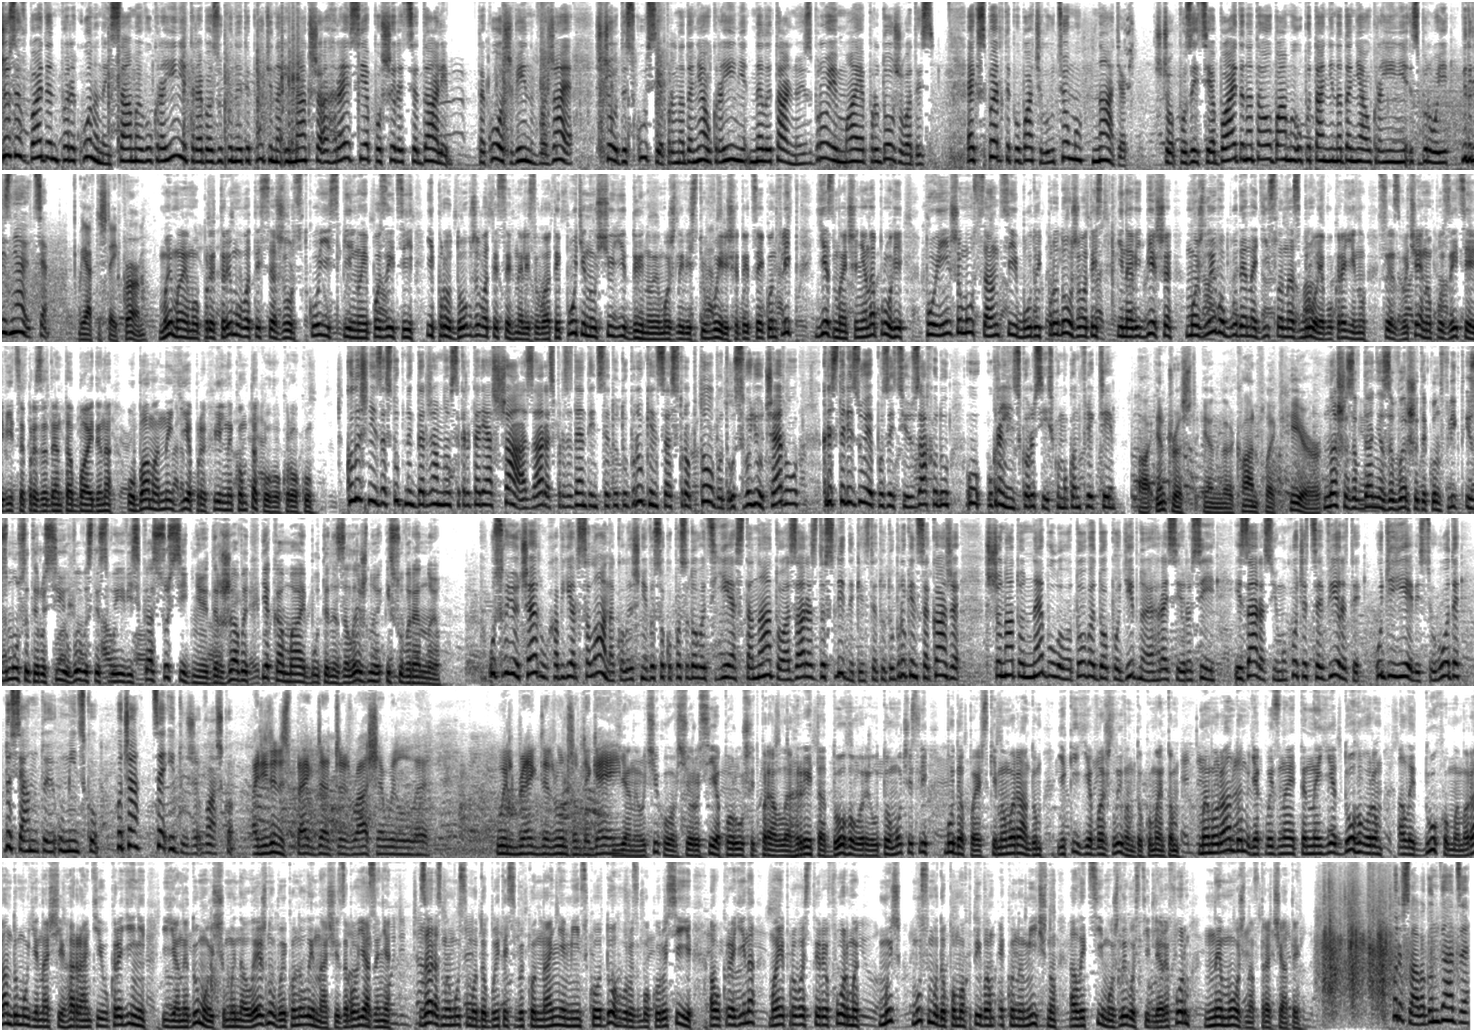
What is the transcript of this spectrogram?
Джозеф Байден переконаний, саме в Україні треба зупинити Путіна, інакше агресія пошириться далі. Також він вважає, що дискусія про надання Україні нелетальної зброї має продовжуватись. Експерти побачили у цьому натяк, що позиція Байдена та Обами у питанні надання Україні зброї відрізняються. Ми маємо притримуватися жорсткої спільної позиції і продовжувати сигналізувати Путіну, що єдиною можливістю вирішити цей конфлікт є зменшення напруги. По іншому санкції будуть продовжуватись, і навіть більше можливо буде надіслана зброя в Україну. Це звичайно позиція віце-президента Байдена. Обама не є прихильником такого кроку. Колишній заступник державного секретаря США, а зараз президент інституту Брукінса Строп Толбут у свою чергу кристалізує позицію заходу у українсько-російському конфлікті. uh, Наше завдання завершити конфлікт і змусити Росію вивести свої війська з сусідньої держави, яка має бути незалежною і суверенною. У свою чергу Хав'єр Салана, колишній високопосадовець ЄС та НАТО, а зараз дослідник інституту Брукінса, каже, що НАТО не було готове до подібної агресії Росії, і зараз йому хочеться вірити у дієвість угоди, досягнутої у мінську. Хоча це і дуже важко. I didn't expect that uh, Russia will Я не очікував, що Росія порушить правила гри та договори, у тому числі Будапештський меморандум, який є важливим документом. Меморандум, як ви знаєте, не є договором, але духом меморандуму є наші гарантії Україні. І я не думаю, що ми належно виконали наші зобов'язання. Зараз ми мусимо добитись виконання мінського договору з боку Росії. А Україна має провести реформи. Ми ж мусимо допомогти вам економічно, але ці можливості для реформ не можна втрачати. Борислава Гонгадзе,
